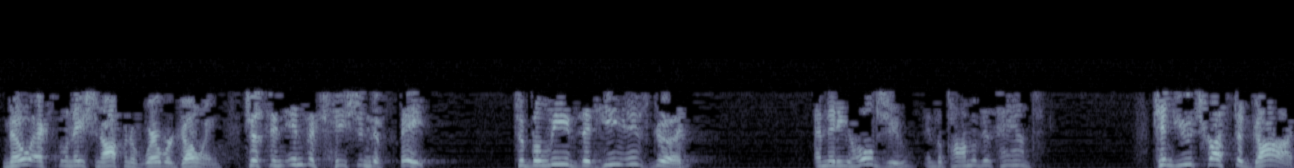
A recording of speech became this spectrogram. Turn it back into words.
No explanation often of where we're going. Just an invitation to faith. To believe that He is good and that He holds you in the palm of His hand. Can you trust a God?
